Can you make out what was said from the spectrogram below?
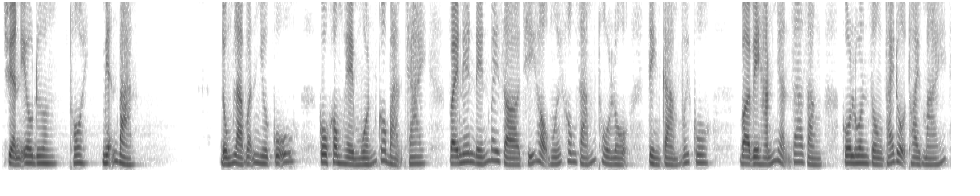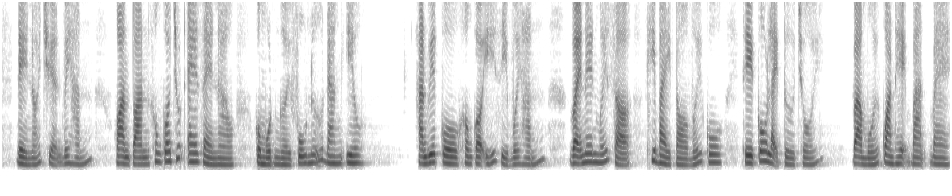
chuyện yêu đương, thôi, miễn bàn. Đúng là vẫn như cũ, cô không hề muốn có bạn trai, vậy nên đến bây giờ trí Hậu mới không dám thổ lộ tình cảm với cô, bởi vì hắn nhận ra rằng cô luôn dùng thái độ thoải mái để nói chuyện với hắn, hoàn toàn không có chút e rè nào của một người phụ nữ đang yêu. Hắn biết cô không có ý gì với hắn, vậy nên mới sợ khi bày tỏ với cô thì cô lại từ chối. Và mối quan hệ bạn bè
